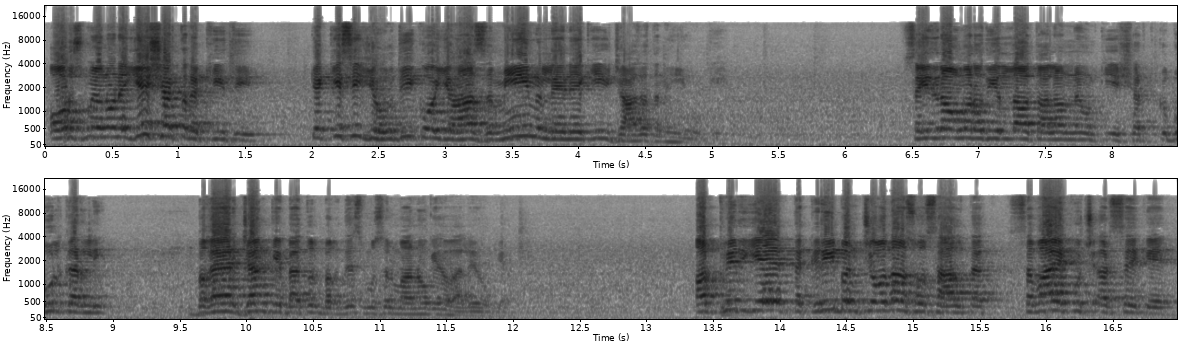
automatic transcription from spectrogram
اور اس میں انہوں نے یہ شرط رکھی تھی کہ کسی یہودی کو یہاں زمین لینے کی اجازت نہیں ہوگی۔ سیدنا عمر رضی اللہ تعالیٰ نے ان کی یہ شرط قبول کر لی۔ بغیر جنگ کے بیت البقدس مسلمانوں کے حوالے ہو گیا۔ اور پھر یہ تقریباً چودہ سو سال تک سوائے کچھ عرصے کے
